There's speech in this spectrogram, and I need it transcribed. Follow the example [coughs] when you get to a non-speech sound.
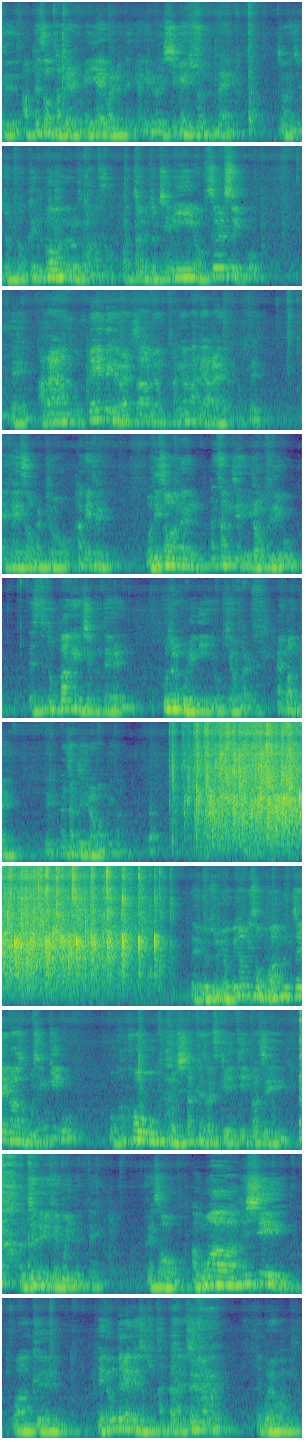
그 앞에서 다들 AI 관련된 이야기를 열심히 해주셨는데 저는 이제 좀 더 근본으로 돌아가서 어쩌면 좀 재미없을 수 있고 네 알아야 하는 것 백엔드 개발자면 당연하게 알아야 되는 것들에 대해서 발표하게 될 어디서는 한상진이라고 불리고 네스트 톡방에 계신 분들은 코졸 고린이로 기억을 할 건데 네 한상진이라고 합니다. 네, 요즘 여기저기서 보안 문제가 자꾸 생기고 뭐 카카오부터 시작해서 SKT까지 문제들이 되고 있는데 그래서 암호화 해시와 그 배경들에 대해서 좀 간단하게 설명을 해보려고 합니다.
